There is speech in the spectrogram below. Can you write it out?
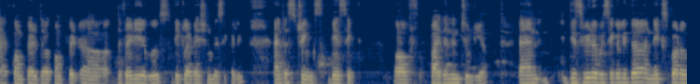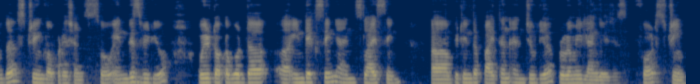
i have compared the uh, the variables declaration basically and the strings basic of python and julia. And this video basically the next part of the string operations. So in this video we'll talk about the uh, indexing and slicing uh, between the python and julia programming languages for string.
